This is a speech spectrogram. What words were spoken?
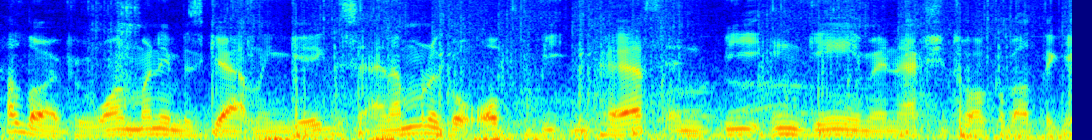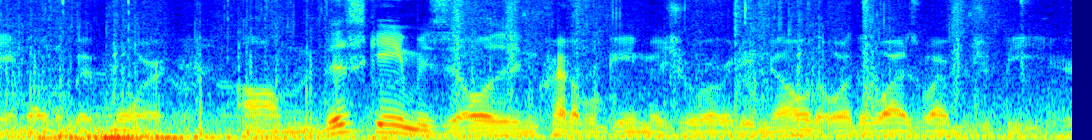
Hello everyone, my name is Gatling Gigs, and I'm going to go off the beaten path and be in-game and actually talk about the game a little bit more. Um, this game is an incredible game as you already know, otherwise why would you be here?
